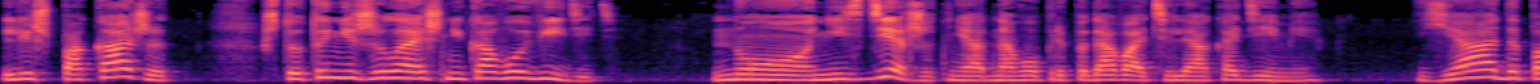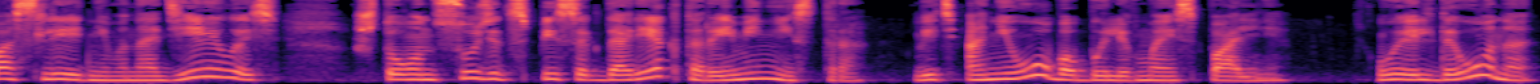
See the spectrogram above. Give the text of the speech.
лишь покажет, что ты не желаешь никого видеть, но не сдержит ни одного преподавателя Академии. Я до последнего надеялась, что он судит список до ректора и министра, ведь они оба были в моей спальне. У Эльдеона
